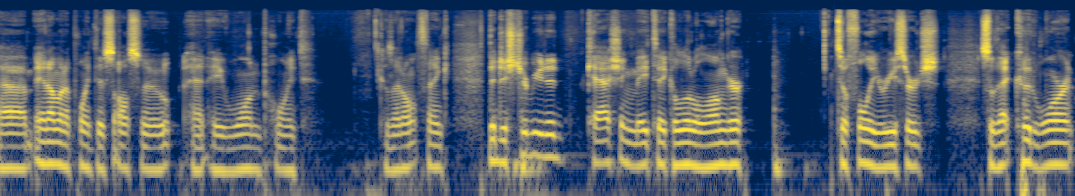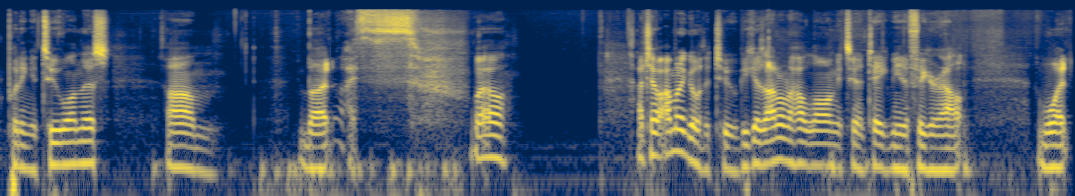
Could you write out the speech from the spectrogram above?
um, and I'm gonna point this also at a one point because I don't think the distributed caching may take a little longer to fully research, so that could warrant putting a two on this. Um, but I, well, I tell you, I'm going to go with a two because I don't know how long it's going to take me to figure out what,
